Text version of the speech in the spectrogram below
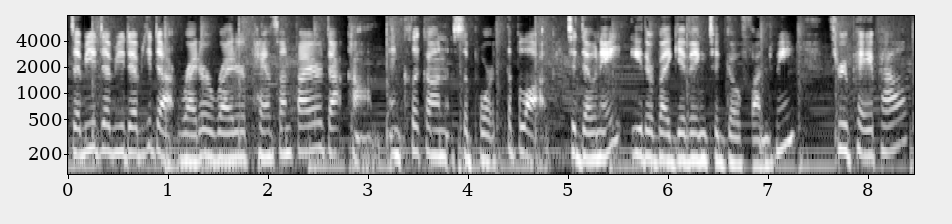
www.writerwriterpantsonfire.com and click on Support the Blog to donate either by giving to GoFundMe, through PayPal,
